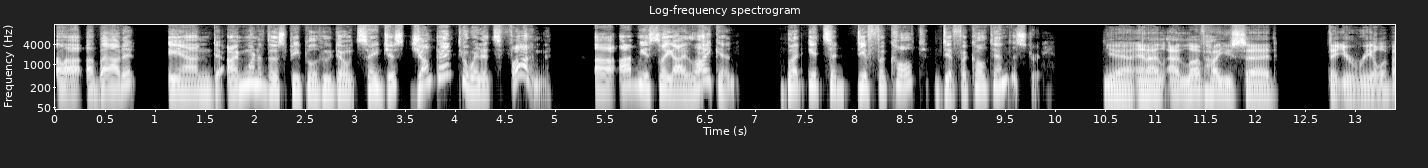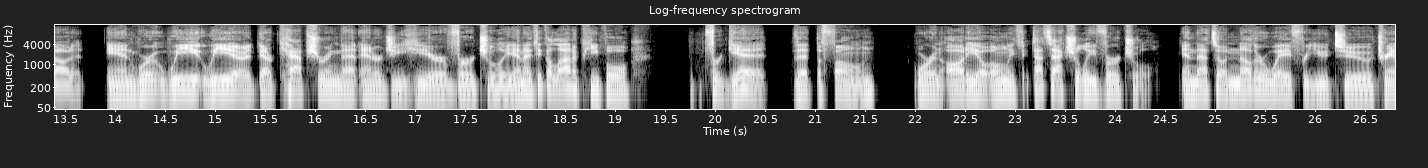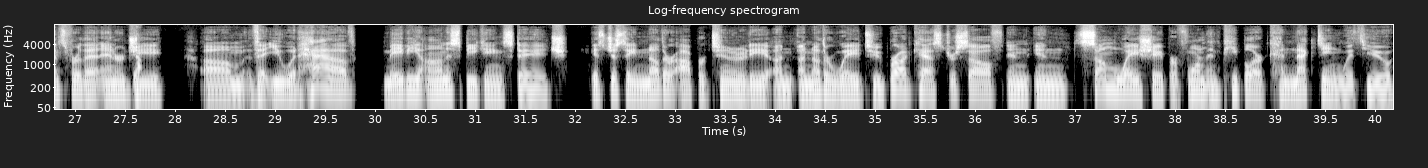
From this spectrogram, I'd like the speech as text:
uh, about it. And I'm one of those people who don't say, just jump into it. It's fun. Uh, obviously, I like it, but it's a difficult, difficult industry. Yeah. And I, I love how you said that you're real about it. And we're, we, we are, are capturing that energy here virtually. And I think a lot of people forget that the phone or an audio only thing, that's actually virtual. And that's another way for you to transfer that energy um, that you would have maybe on a speaking stage. It's just another opportunity, an, another way to broadcast yourself in, in some way, shape, or form. And people are connecting with you.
